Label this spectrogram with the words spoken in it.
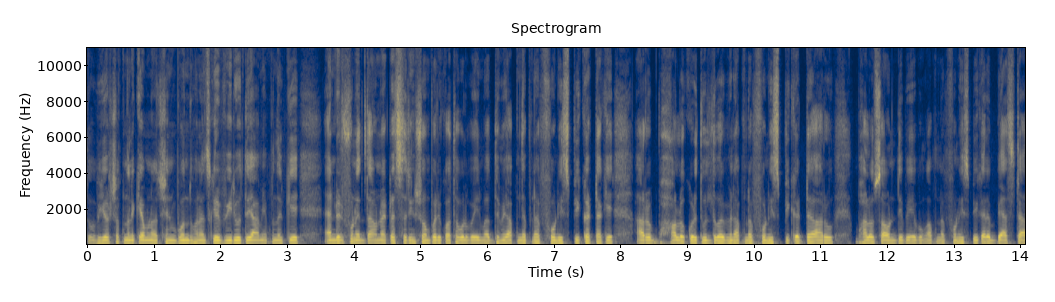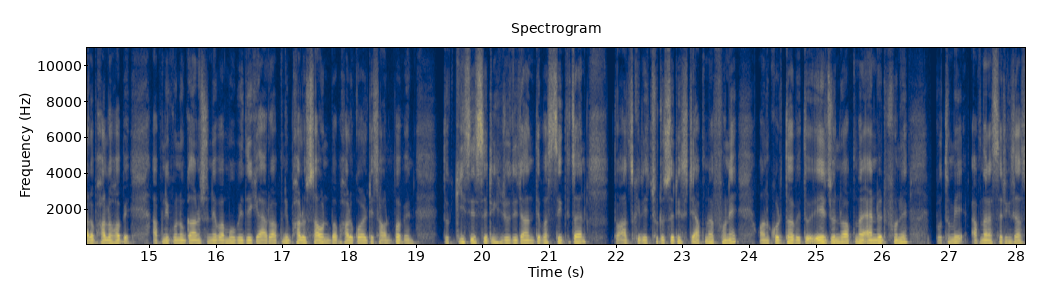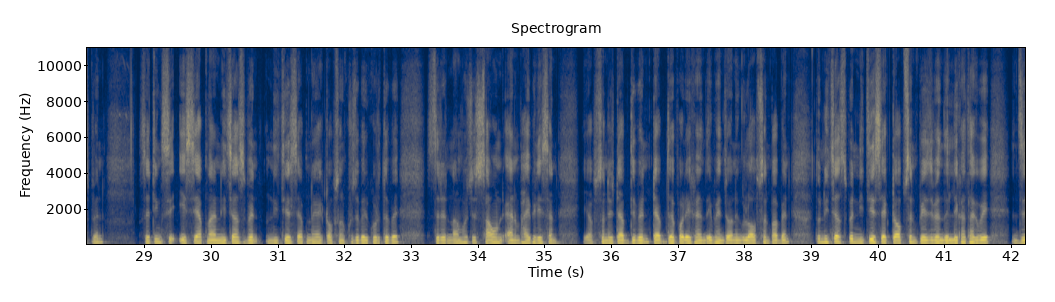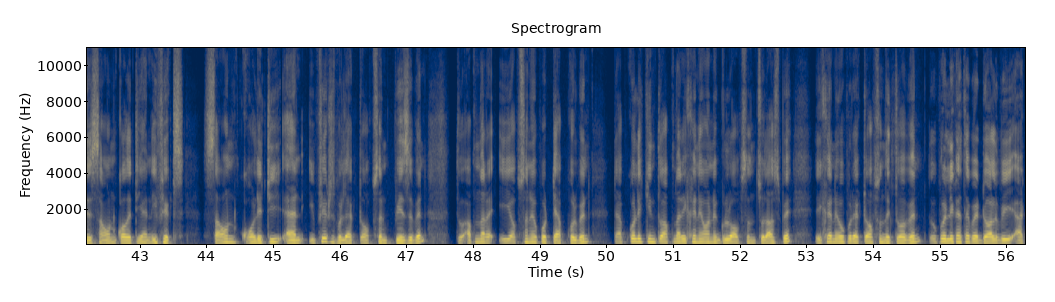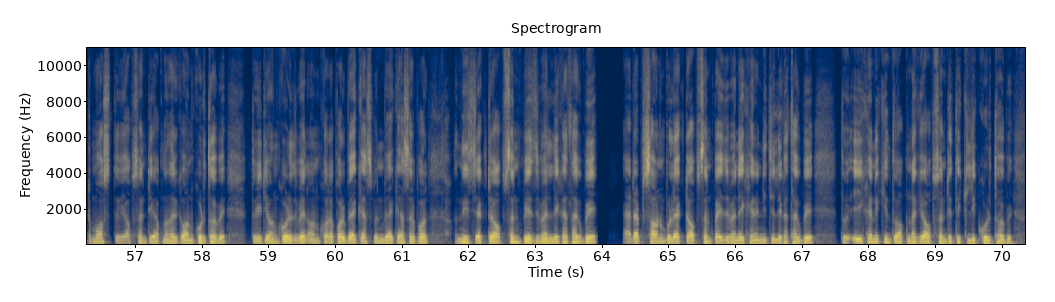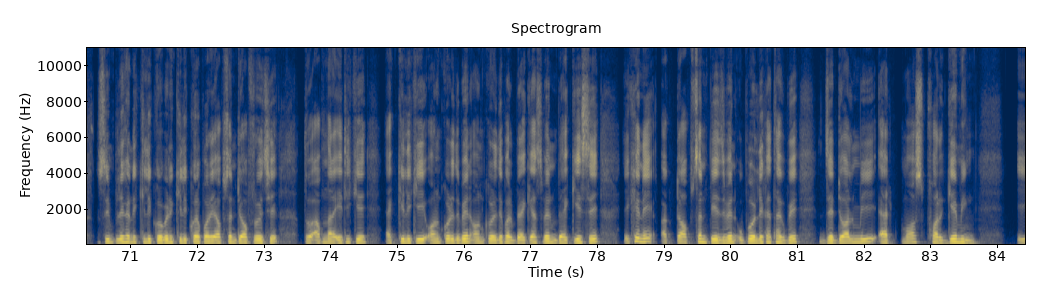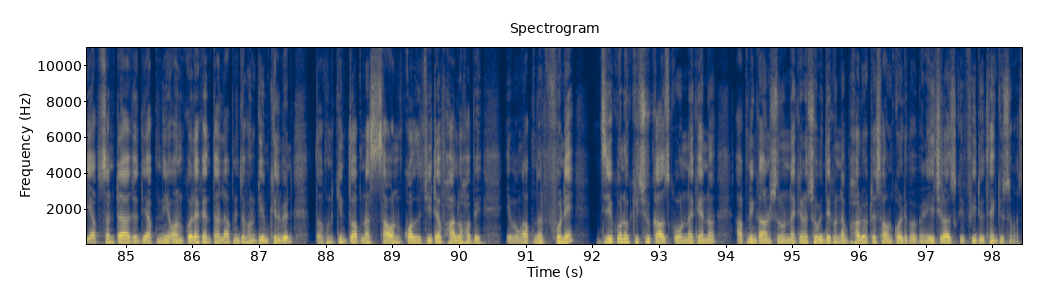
তো ভিউয়ার্স, আপনারা কেমন আছেন? বন্ধুগণ, আজকের ভিডিওতে আমি আপনাদেরকে অ্যান্ড্রয়েড ফোনের দারুণ একটা সেটিং সম্পর্কে কথা বলব। এর মাধ্যমে আপনি আপনার ফোন স্পিকারটাকে আরও ভালো করে তুলতে পারবেন, আপনার ফোন স্পিকারটা আরও ভালো সাউন্ড দেবে এবং আপনার ফোন স্পিকারের ব্যাসটা আরও ভালো হবে। আপনি কোনো গান শুনে বা মুভি দেখে আরও আপনি ভালো সাউন্ড বা ভালো কোয়ালিটির সাউন্ড পাবেন। তো কী সেই সেটিংস যদি জানতে বা শিখতে চান, তো আজকের এই ছোটো সেটিংসটি আপনার ফোনে অন করতে হবে। তো এর জন্য আপনার অ্যান্ড্রয়েড ফোনে প্রথমে আপনারা সেটিংস আসবেন। সেটিংসে এসে আপনারা নিচে আসবেন। নিচে এসে আপনাকে একটা অপশান খুঁজে বের করতে হবে। সেটার নাম হচ্ছে সাউন্ড অ্যান্ড ভাইব্রেশন এই অপশানটি ট্যাপ দিবেন। ট্যাপ দেওয়ার পরে এখানে দেখবেন যে অনেকগুলো অপশান পাবেন। তো নিচে আসবেন। নিচে এসে একটা অপশান পেয়ে যাবেন যে লেখা থাকবে যে sound quality and effects sound quality and effects বলে একটা অপশান পেয়ে যাবেন। তো আপনারা এই অপশানের উপর ট্যাপ করবেন। ট্যাপ করলে কিন্তু আপনার এখানে অনেকগুলো অপশন চলে আসবে। এখানে উপরে একটা অপশন দেখতে পাবেন। তো উপরে লেখা থাকবে ডল বি অ্যাটমস তো এই অপশানটি আপনাদেরকে অন করতে হবে। তো এটি অন করে দেবেন। অন করার পর ব্যাকে আসবেন। ব্যাকে আসার পর নিচে একটা অপশান পেয়ে যাবেন। লেখা থাকবে অ্যাডাপ্ট সাউন্ড বলে একটা অপশান পেয়ে যাবেন, এখানে নিচে লেখা থাকবে। তো এইখানে কিন্তু আপনাকে অপশানটিতে ক্লিক করতে হবে। সিম্পলি এখানে ক্লিক করবেন ক্লিক করার পরে অপশানটি অফ রয়েছে। তো আপনারা এটিকে এক ক্লিকেই অন করে দেবেন অন করে দেওয়ার পর ব্যাকে আসবেন ব্যাকে এসে এখানে একটা অপশান পেয়ে যাবেন, উপরে লেখা থাকবে যে ডলমি অ্যাটমস ফর গেমিং এই অপশানটা যদি আপনি অন করে রাখেন, তাহলে আপনি যখন গেম খেলবেন, তখন কিন্তু আপনার সাউন্ড কোয়ালিটিটা ভালো হবে এবং আপনার ফোনে যে কোনো কিছু কাজ করুন না কেন, আপনি গান শুনুন না কেন, ছবি দেখুন না, ভালো একটা সাউন্ড কোয়ালিটি পাবেন। এই ছিল আজকে video thank you so much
